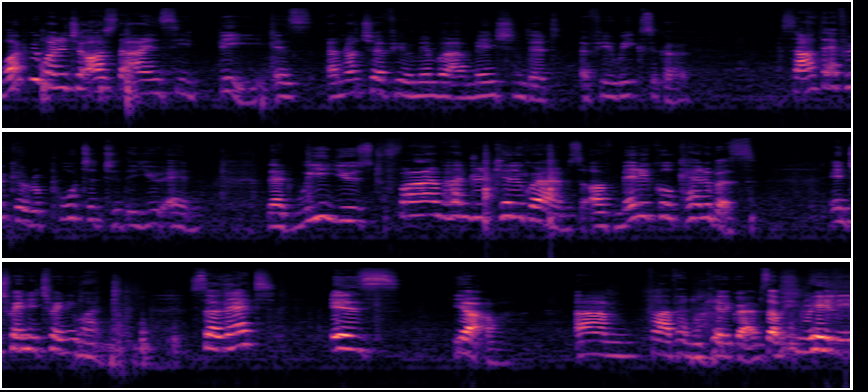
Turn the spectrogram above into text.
What we wanted to ask the INCB is I'm not sure if you remember, I mentioned it a few weeks ago. South Africa reported to the UN that we used 500 kilograms of medical cannabis in 2021. So that is, yeah, um, 500 kilograms. I mean, really.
